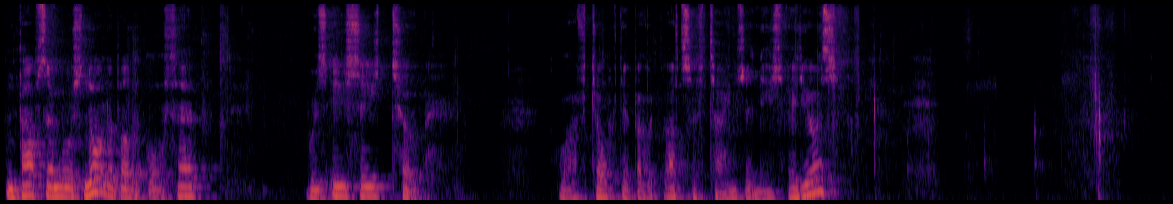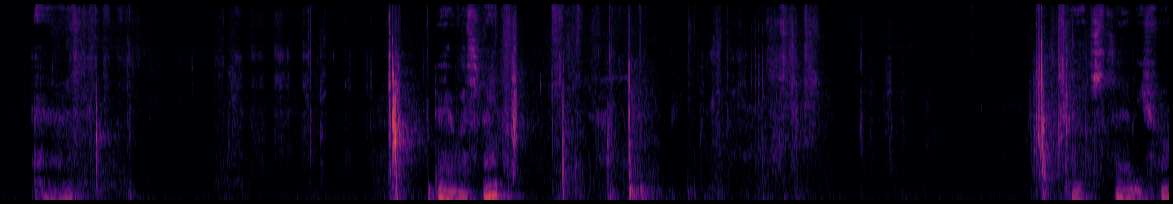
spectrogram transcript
And perhaps the most notable author was E.C. Tubb, who I've talked about lots of times in these videos. Uh, bear with me. Page 35.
